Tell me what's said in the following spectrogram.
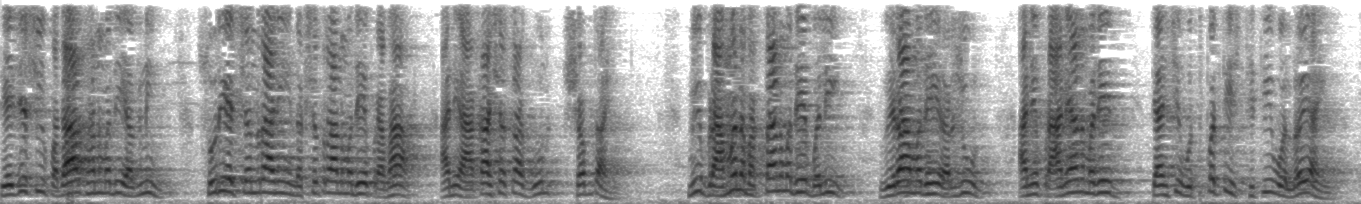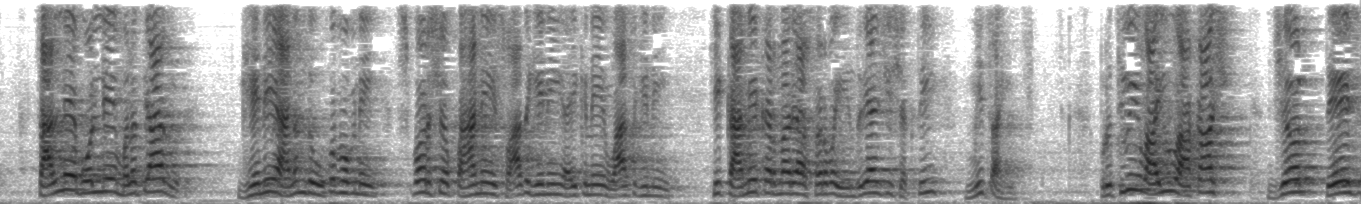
तेजस्वी पदार्थांमध्ये अग्नी सूर्य चंद्र आणि नक्षत्रांमध्ये प्रभा आणि आकाशाचा गुण शब्द आहे. मी ब्राह्मण भक्तांमध्ये बली वीरामध्ये अर्जुन आणि प्राण्यांमध्ये त्यांची उत्पत्ती स्थिती व लय आहे. चालणे बोलणे मलत्याग घेणे आनंद उपभोगणे स्पर्श पाहणे स्वाद घेणे ऐकणे वास घेणे ही कामे करणाऱ्या सर्व इंद्रियांची शक्ती मीच आहे. पृथ्वी वायू आकाश जल तेज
